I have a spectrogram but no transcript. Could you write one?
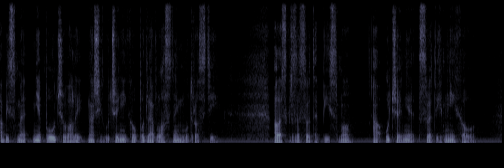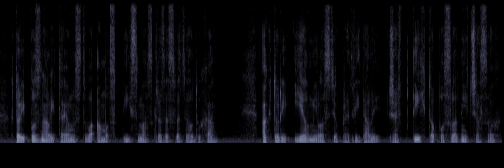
aby sme nepoučovali našich učeníkov podľa vlastnej múdrosti, ale skrze sväté písmo a učenie svätých mníchov, ktorí poznali tajomstvo a moc písma skrze svätého ducha, a ktorí jeho milosťou predvídali, že v týchto posledných časoch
